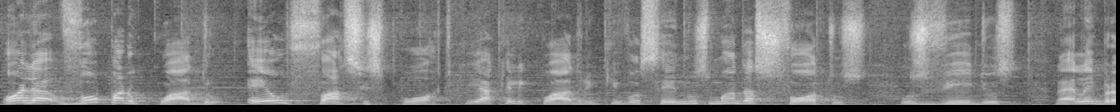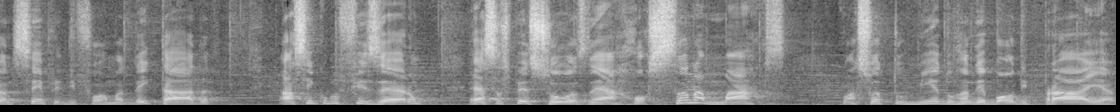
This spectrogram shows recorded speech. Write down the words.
Olha, vou para o quadro Eu Faço Esporte, que é aquele quadro em que você nos manda as fotos, os vídeos, né, lembrando sempre de forma deitada, assim como fizeram essas pessoas, né, a Rossana Marques com a sua turminha do handebol de praia,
